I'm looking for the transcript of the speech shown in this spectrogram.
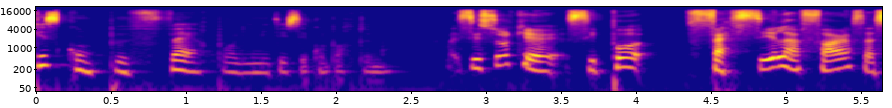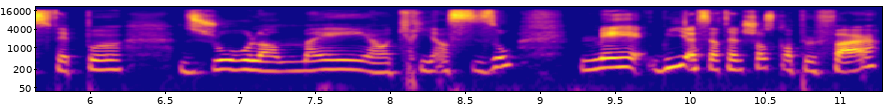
Qu'est-ce qu'on peut faire pour limiter ces comportements? C'est sûr que c'est pas facile à faire, ça se fait pas du jour au lendemain en criant ciseaux, mais oui, il y a certaines choses qu'on peut faire.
